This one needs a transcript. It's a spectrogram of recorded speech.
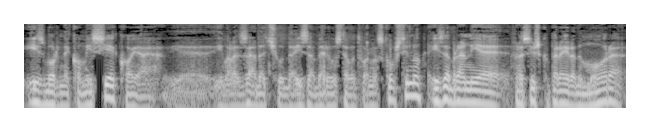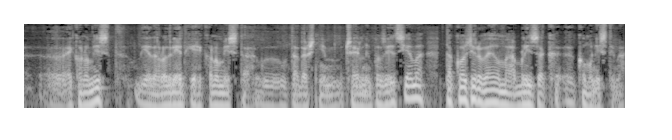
izborne komisije koja je imala zadaću da izabere ustavotvornu skupštinu, izabran je Francisco Pereira de Mora, ekonomist, jedan od rijetkih ekonomista u tadašnjim čelnim pozicijama, također veoma blizak komunistima.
